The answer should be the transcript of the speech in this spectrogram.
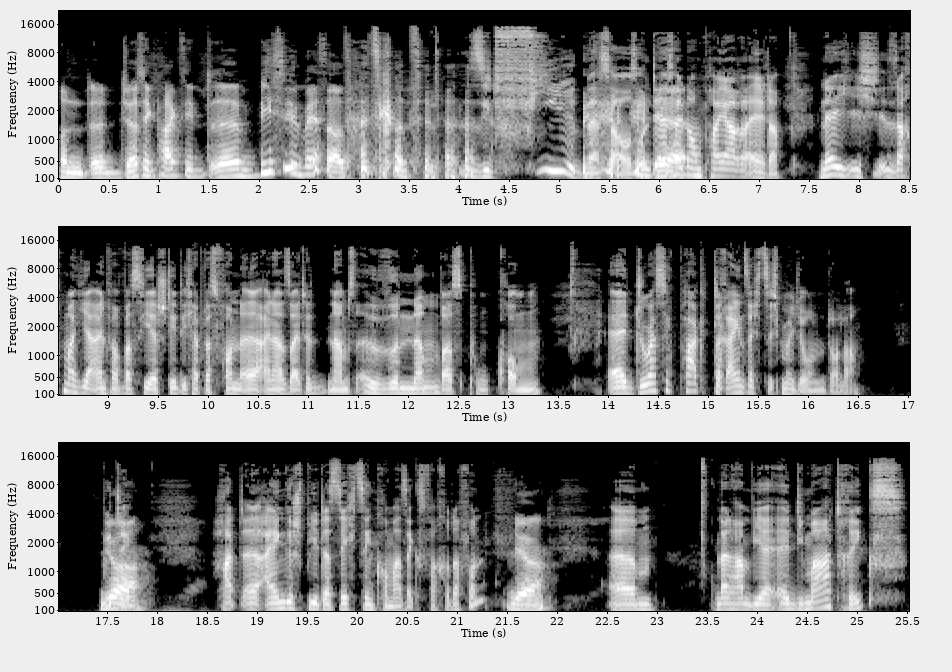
und äh, Jurassic Park sieht äh, ein bisschen besser aus als Godzilla. Sieht viel besser aus und der ja. ist halt noch ein paar Jahre älter. Ne, ich, ich sag mal hier einfach, was hier steht. Ich habe das von äh, einer Seite namens thenumbers.com. Äh, Jurassic Park 63 Millionen Dollar. Budget. Ja. Hat äh, eingespielt das 16,6-fache davon. Ja. Ähm, und dann haben wir äh, die Matrix,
